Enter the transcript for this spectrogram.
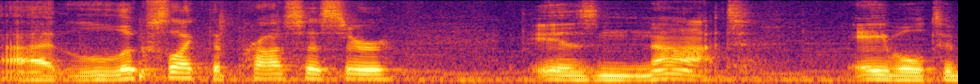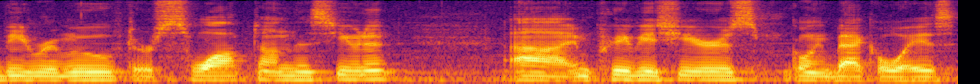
Uh, it looks like the processor is not able to be removed or swapped on this unit. Uh, in previous years, going back a ways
